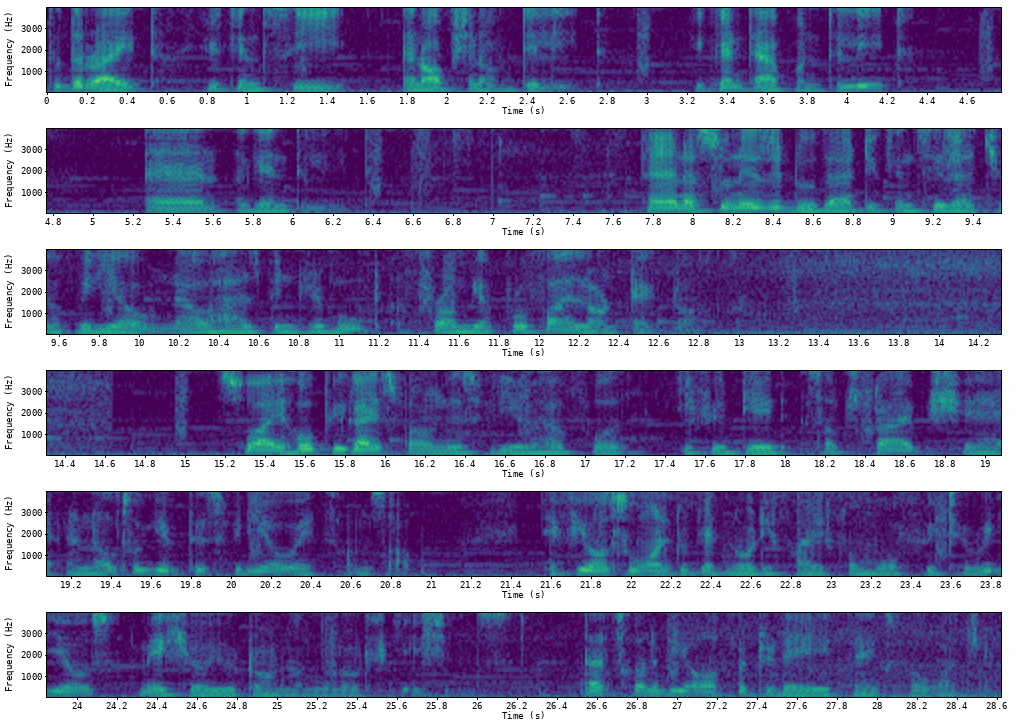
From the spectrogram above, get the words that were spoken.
to the right you can see an option of delete. You can tap on delete and again delete. And as soon as you do that you can see that your video now has been removed from your profile on tiktok. So i hope you guys found this video helpful. If you did subscribe share and also give this video a thumbs up if you also want to get notified for more future videos make sure you turn on the notifications. That's gonna be all for today. Thanks for watching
